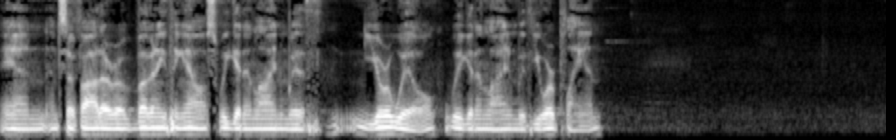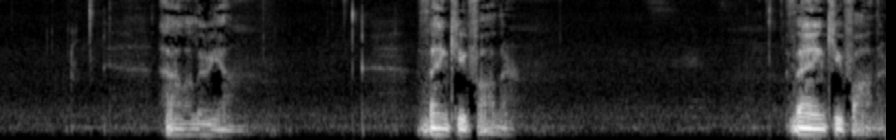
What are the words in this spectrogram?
And, and so, Father, above anything else, we get in line with your will. We get in line with your plan. Hallelujah. Thank you, Father. Thank you, Father.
